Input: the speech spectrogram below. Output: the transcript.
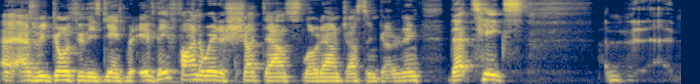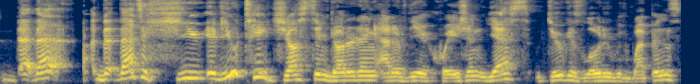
as we go through these games, but if they find a way to shut down, slow down Justin Guterding, that takes that that, that that's a huge. If you take Justin Guterding out of the equation, yes, Duke is loaded with weapons,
